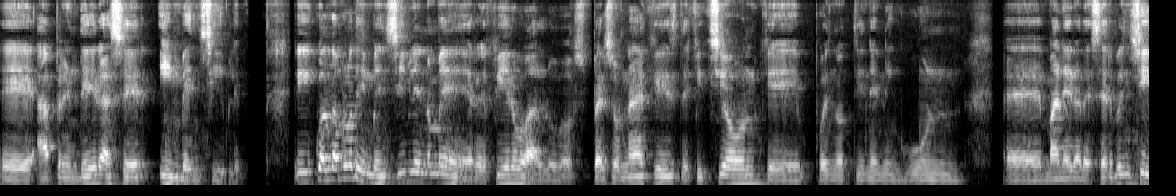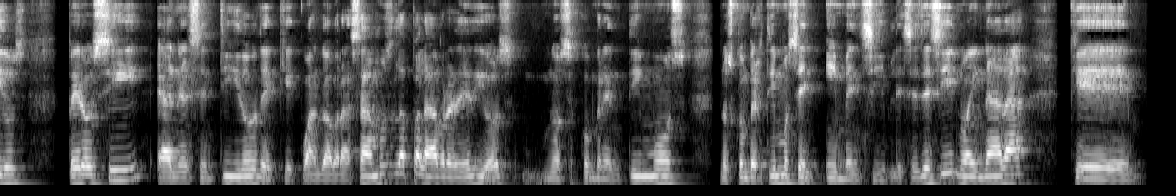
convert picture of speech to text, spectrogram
eh, aprender a ser invencible. Y cuando hablo de invencible no me refiero a los personajes de ficción que pues no tienen ninguna eh, manera de ser vencidos, pero sí en el sentido de que cuando abrazamos la palabra de Dios nos convertimos, nos convertimos en invencibles. Es decir, no hay nada que,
